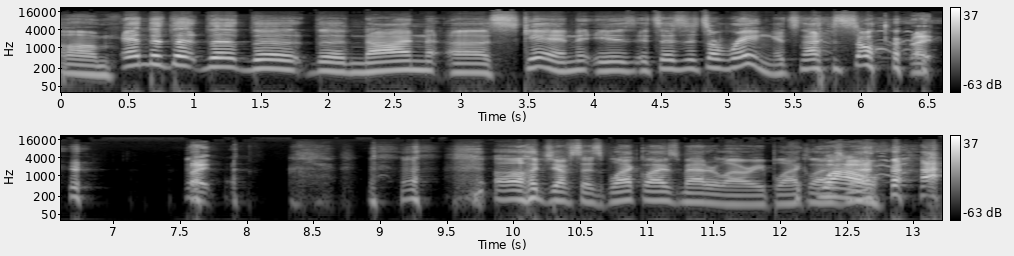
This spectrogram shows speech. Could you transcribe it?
Um, And the the the the, the non uh, skin is it says it's a ring. It's not a sword. right, right. Oh, Jeff says Black Lives Matter, Lowry. Black Lives Wow. Matter.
